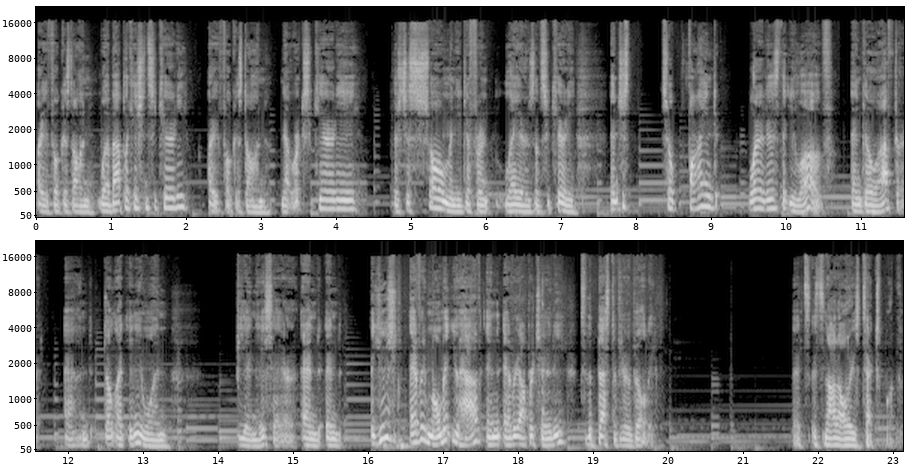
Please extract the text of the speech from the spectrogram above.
Are you focused on web application security? Are you focused on network security? There's just so many different layers of security. And just so find what it is that you love and go after it. And don't let anyone be a naysayer. And, and use every moment you have and every opportunity to the best of your ability. It's, it's not always textbook.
